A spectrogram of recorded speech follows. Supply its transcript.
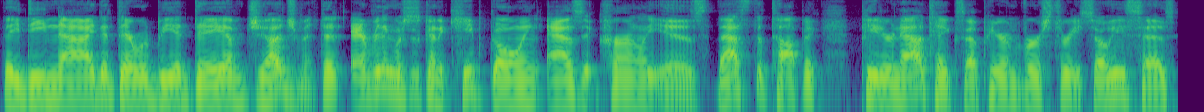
They denied that there would be a day of judgment, that everything was just going to keep going as it currently is. That's the topic Peter now takes up here in verse 3. So he says,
